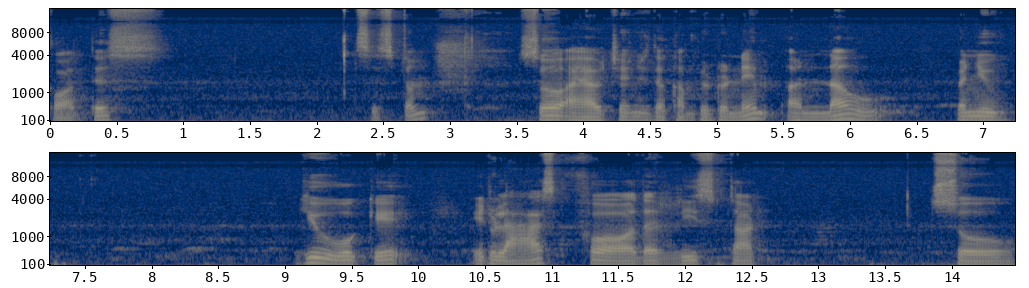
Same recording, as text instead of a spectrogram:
for this system. So I have changed the computer name and now when you give ok it will ask for the restart. So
